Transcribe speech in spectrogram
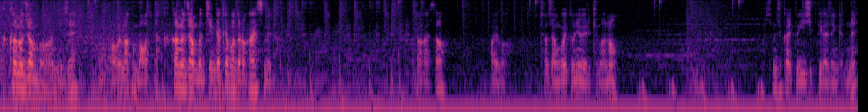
극한우주 한번 이제 먹을 만큼 먹었다. 극한우주 한번 진격해보도록 하겠습니다. 들어가서 아이고 저 장고에 돈이 왜 이렇게 많어? 순식간에 또 20비가 생겼네.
